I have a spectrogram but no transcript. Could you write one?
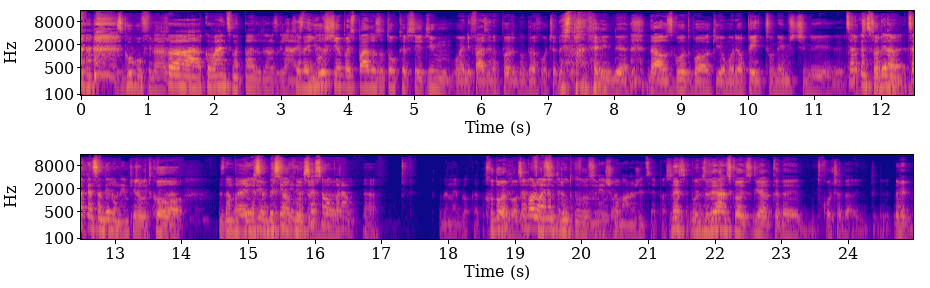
Zgubil finale. Ko, kovanc mu je padel dol z glave. Na Juž je pa izpadel zato, ker se je Jim v eni fazi naprdnil, da hoče, da izpade in je dal zgodbo, ki jo morajo peti v nemščini. Crkven sem delal, crkven sem delal v In Nemčiji. je tako. Znam pa eh, 50 Jim, ti besed in vse sem opravil. Ja. Je bilo kar. Hudo je bilo. Samo v enem trenutku je šlo dol. malo žice. pa Ne, dejansko je izgledal, kot da hoče, da. Ne vem,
